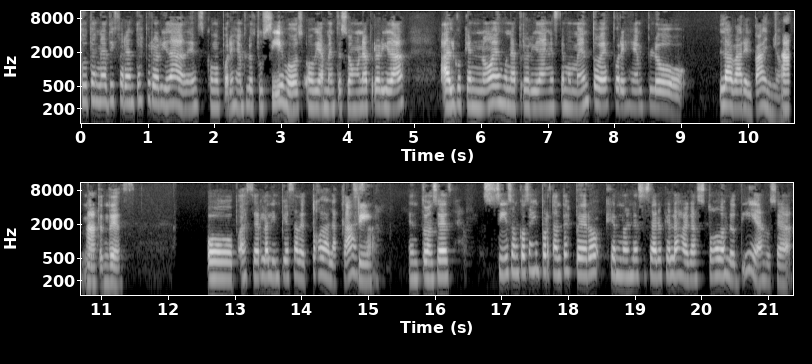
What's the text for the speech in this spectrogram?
tú tenés diferentes prioridades, como por ejemplo tus hijos, obviamente son una prioridad. Algo que no es una prioridad en este momento es, por ejemplo, lavar el baño, ¿me entendés? O hacer la limpieza de toda la casa. Entonces, sí son cosas importantes, pero que no es necesario que las hagas todos los días. O sea,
